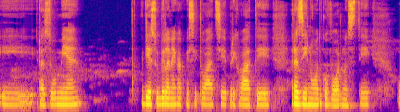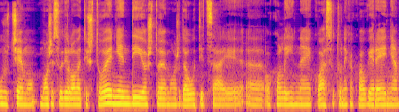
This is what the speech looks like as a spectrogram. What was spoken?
i razumije gdje su bile nekakve situacije, prihvati razinu odgovornosti, u čemu može sudjelovati, što je njen dio, što je možda utjecaj e, okoline, koja su tu nekakva uvjerenja.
